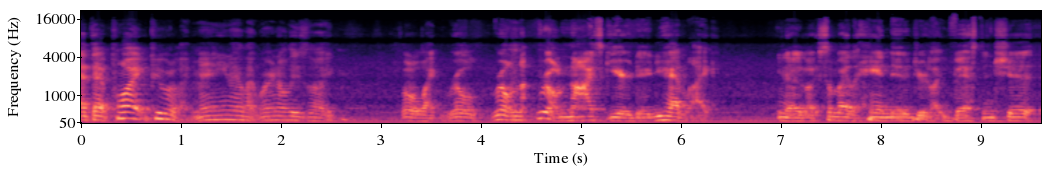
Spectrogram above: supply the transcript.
at that point, people are like, man, you know, like wearing all these like little like real, real, real nice gear, dude. You had like, you know, like somebody like hand knitted your like vest and shit,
